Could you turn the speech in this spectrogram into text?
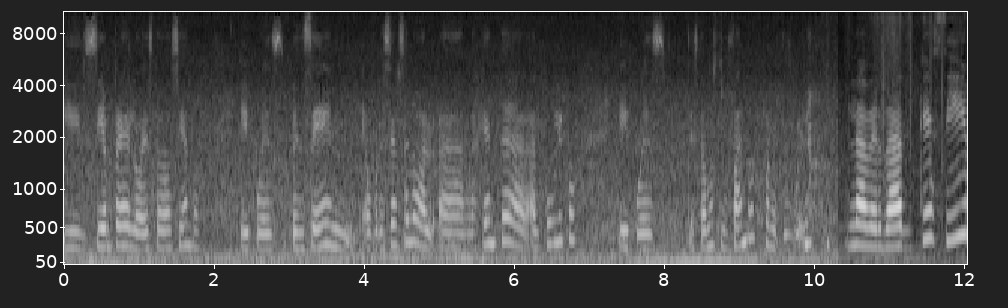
y siempre lo he estado haciendo. Y pues pensé en ofrecérselo a, la gente, al público y pues estamos triunfando con el tesguino. La verdad que sí,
